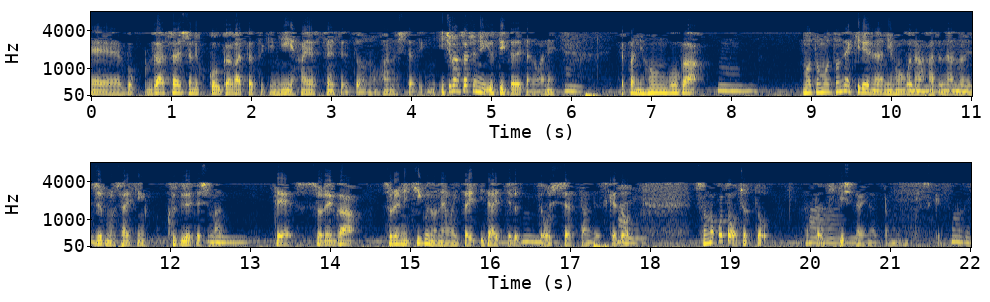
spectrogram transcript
えー、僕が最初にここ伺った時に、林先生とのお話した時に、一番最初に言っていただいたのはね、うん、やっぱり日本語が、もともとね、綺麗な日本語なはずなのに、随分最近崩れてしまって、それが、それに危惧の念を抱いてるっておっしゃったんですけど、はい、そのことをちょっと、あとお聞きしたいなと思うんですけど。そうで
